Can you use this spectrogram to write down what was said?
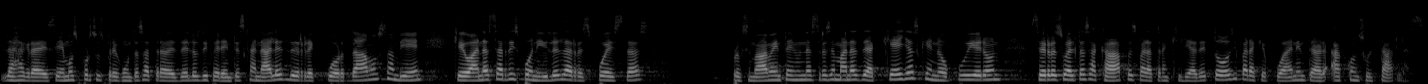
Les agradecemos por sus preguntas a través de los diferentes canales. Les recordamos también que van a estar disponibles las respuestas aproximadamente en unas tres semanas de aquellas que no pudieron ser resueltas acá, pues para tranquilidad de todos y para que puedan entrar a consultarlas.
